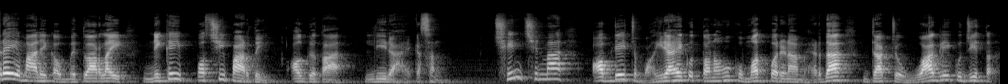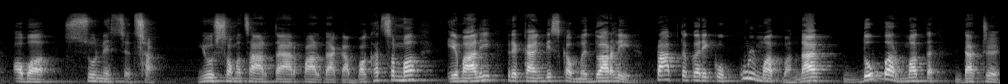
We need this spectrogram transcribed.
र एमालेका उम्मेद्वारलाई निकै पछि पार्दै अग्रता लिइरहेका छन्। छिनछिनमा अपडेट भइरहेको तनहुको मत परिणाम हेर्दा डाक्टर वाग्लेको जित अब सुनिश्चित छ। यो समाचार तयार पार्दाका बखतसम्म एमाले र काङ्ग्रेसका उम्मेद्वारले प्राप्त गरेको कुल मतभन्दा दोब्बर मत डाक्टर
